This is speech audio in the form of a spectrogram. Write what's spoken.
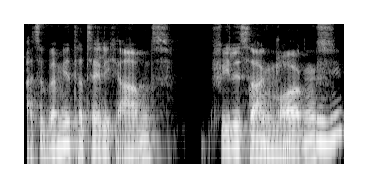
Also bei mir tatsächlich abends. Viele sagen okay. morgens. Mhm.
